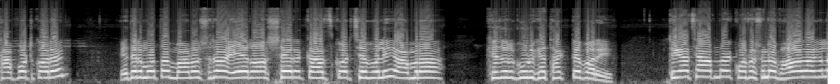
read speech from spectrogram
সাপোর্ট করেন। এদের মতো মানুষরা এ রসের কাজ করছে বলেই আমরা খেজুর গুড় খেয়ে থাকতে পারি। ঠিক আছে, আপনার কথা শুনে ভালো লাগল।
